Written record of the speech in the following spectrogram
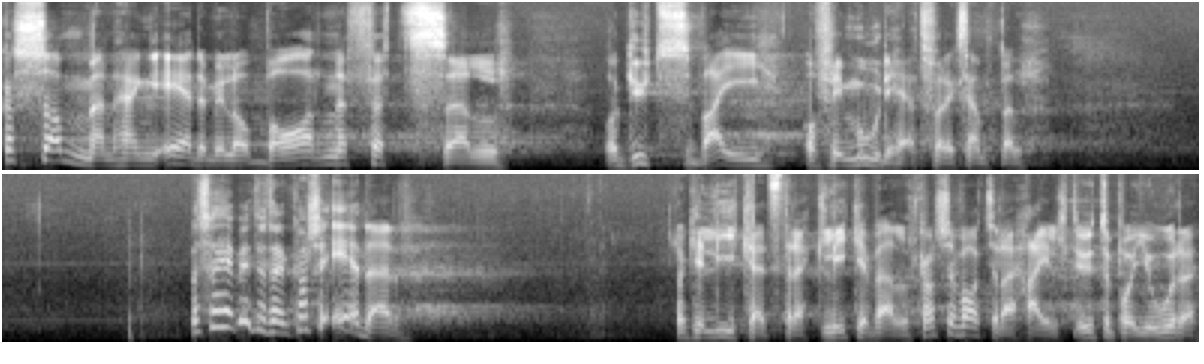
Hva sammenheng er det mellom barnefødsel og Guds vei og frimodighet, f.eks.? Men så har jeg begynt å tenke, kanskje er det noen likhetstrekk likevel. Kanskje var ikke de helt ute på jordet.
